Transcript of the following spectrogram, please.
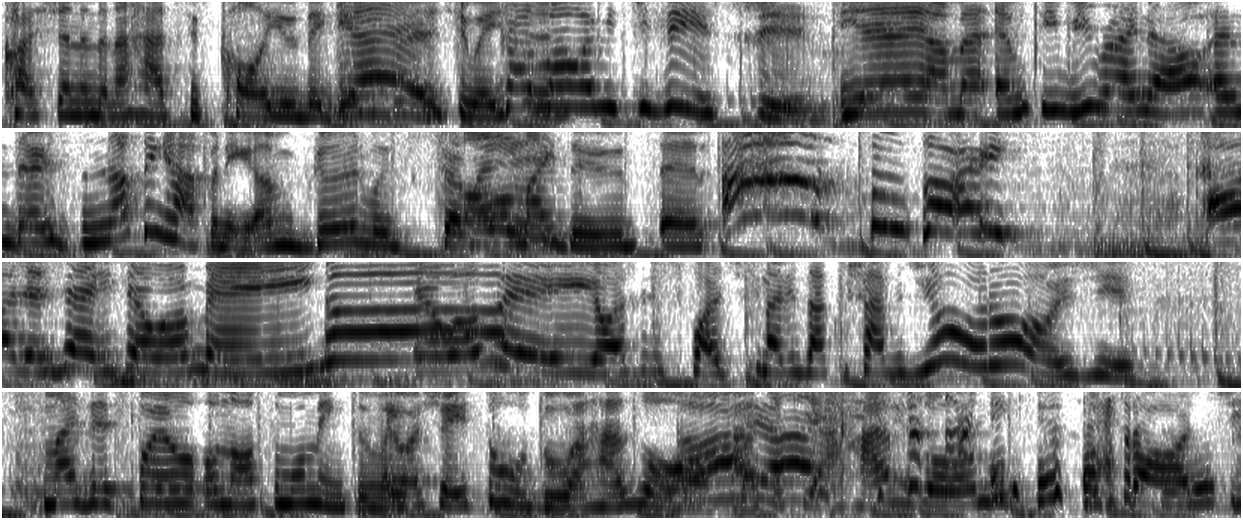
question and then I had to call you. They gave me the situation. Come on, MTV. Yeah, I'm at MTV right now and there's nothing happening. I'm good with all my dudes and ah, I'm sorry. Olha, gente, eu amei. Ah. Eu amei. Eu acho que a gente pode finalizar com chave de ouro hoje. Mas esse foi o, o nosso momento. Mas... Eu achei tudo, arrasou. Ai, Bate aqui, ai. arrasou no, no trote.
